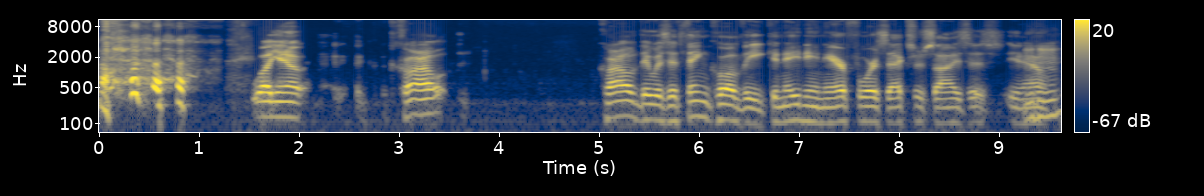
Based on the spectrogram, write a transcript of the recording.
Well, you know, Carl, Carl, there was a thing called the Canadian Air Force exercises, you know, Mhm.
